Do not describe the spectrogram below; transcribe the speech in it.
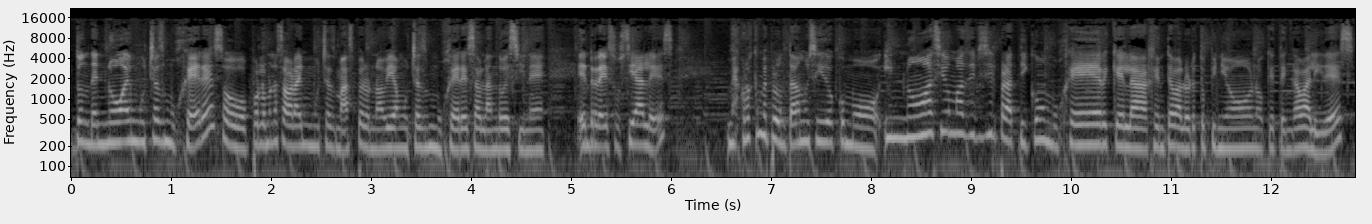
donde no hay muchas mujeres, o por lo menos ahora hay muchas más, pero no había muchas mujeres hablando de cine en redes sociales. Me acuerdo que me preguntaban muy seguido como, ¿y no ha sido más difícil para ti como mujer que la gente valore tu opinión o que tenga validez?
